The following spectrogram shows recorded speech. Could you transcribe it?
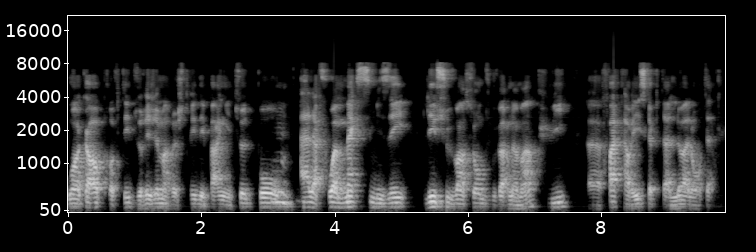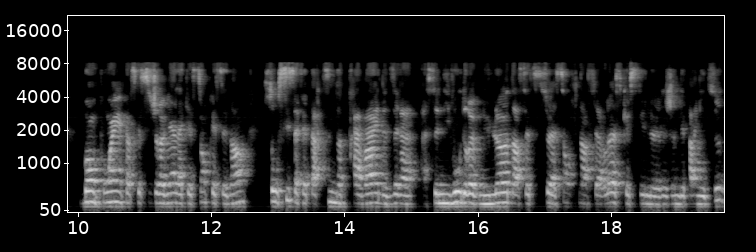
ou encore profiter du régime enregistré d'épargne études pour mm. à la fois maximiser les subventions du gouvernement, puis euh, faire travailler ce capital-là à long terme. Bon point, parce que si je reviens à la question précédente, ça aussi, ça fait partie de notre travail de dire à, ce niveau de revenu-là, dans cette situation financière-là, est-ce que c'est le régime d'épargne études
